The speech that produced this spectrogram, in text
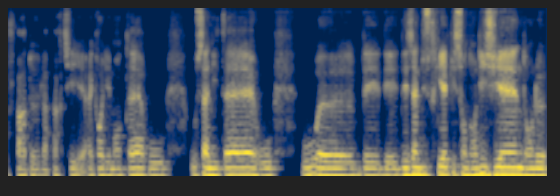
je parle de la partie agroalimentaire ou, sanitaire ou, euh, des, industriels qui sont dans l'hygiène, dans, le,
